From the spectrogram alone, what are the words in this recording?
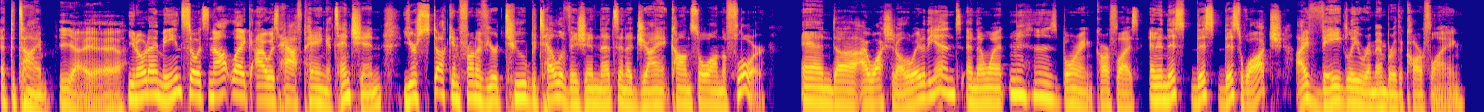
at the time. yeah, yeah, yeah. You know what I mean? So it's not like I was half paying attention. You're stuck in front of your tube television that's in a giant console on the floor. And uh, I watched it all the way to the end, and then went, mm, "This is boring." Car flies, and in this this this watch, I vaguely remember the car flying.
